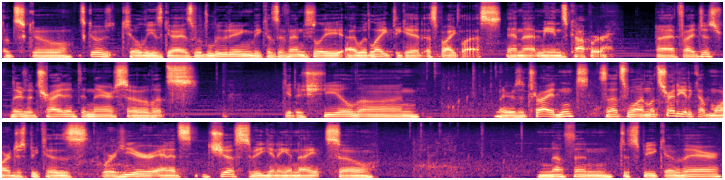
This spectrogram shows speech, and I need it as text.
let's go. Let's go kill these guys with looting because eventually I would like to get a spyglass, and that means copper. Uh, if I just there's a trident in there, so let's get a shield on. There's a trident. So that's one. Let's try to get a couple more just because we're here and it's just the beginning of night. So nothing to speak of there.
